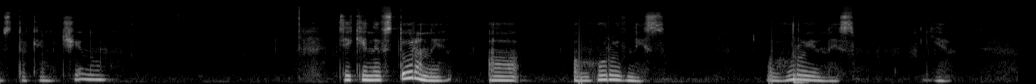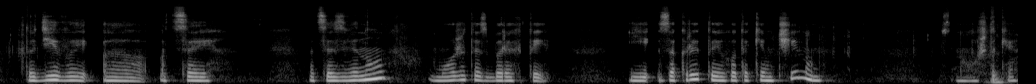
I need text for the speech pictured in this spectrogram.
ось таким чином. Тільки не в сторони, а вгору і вниз. Вгору і вниз. Є. Тоді ви е, оце звіно можете зберегти і закрити його таким чином, знову ж таки,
